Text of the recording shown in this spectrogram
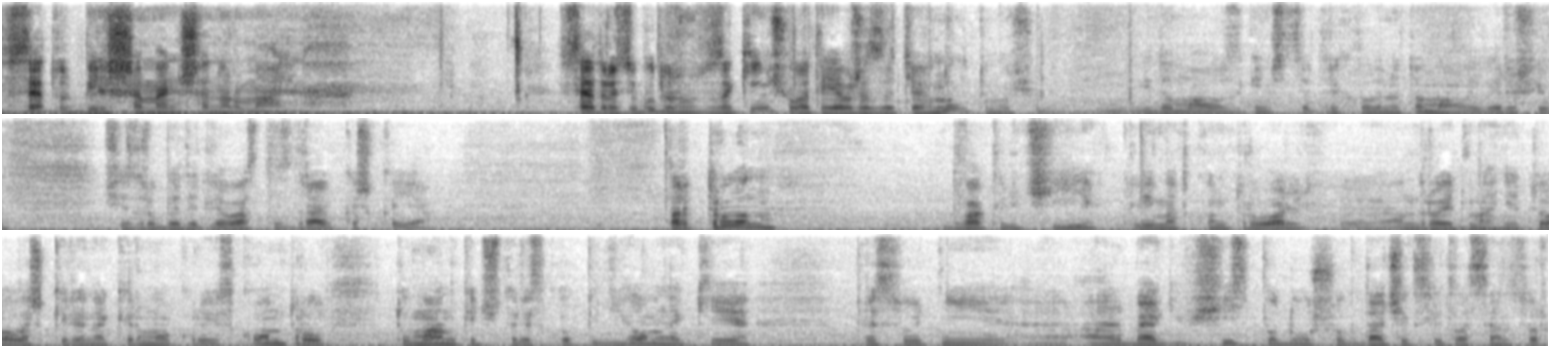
все тут більше-менше нормально. Все, друзі, буду закінчувати. Я вже затягнув, тому що відео мало закінчиться 3 хвилини тому, але вирішив ще зробити для вас тест-драйв Кашкая. Парктрон, два ключі, клімат-контроль, е, Android магнітола, шкіряне кермо, круїз контрол, туманки, 4 склопідйомники присутні, е, аербегів 6 подушок, датчик світлосенсор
